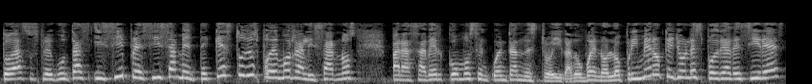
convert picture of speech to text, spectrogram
todas sus preguntas. Y sí, precisamente, ¿qué estudios podemos realizarnos para saber cómo se encuentra nuestro hígado? Bueno, lo primero que yo les podría decir es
